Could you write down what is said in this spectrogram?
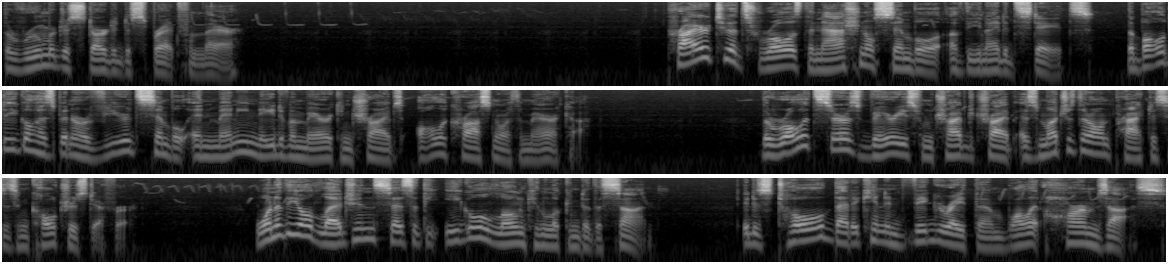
the rumor just started to spread from there. Prior to its role as the national symbol of the United States, the bald eagle has been a revered symbol in many Native American tribes all across North America. The role it serves varies from tribe to tribe as much as their own practices and cultures differ. One of the old legends says that the eagle alone can look into the sun. It is told that it can invigorate them while it harms us.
